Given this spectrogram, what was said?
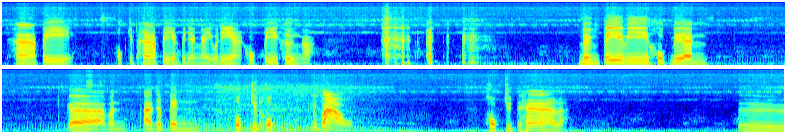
6.5 ปี 6.5 ปีมันเป็นยังไงวะเนี่ย 6 ปีครึ่งเหรอหนึ่งปีมีหกเดือน ก็มันอาจจะเป็นหกจุดหกหรือเปล่าหกจุดห้าล่ะเออ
